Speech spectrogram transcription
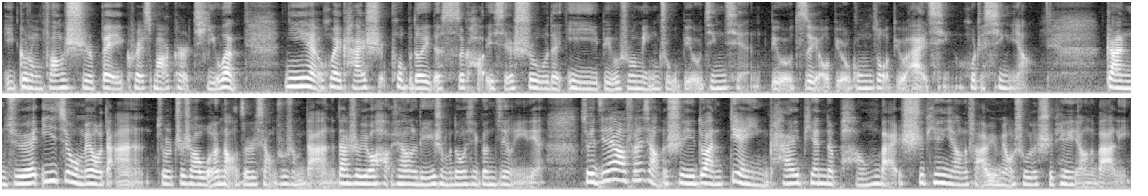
以各种方式被 Chris Marker 提问，你也会开始迫不得已的思考一些事物的意义，比如说民主，比如金钱，比如自由，比如工作，比如爱情或者信仰。感觉依旧没有答案，就是至少我的脑子是想不出什么答案的。但是又好像离什么东西更近了一点。所以今天要分享的是一段电影开篇的旁白，诗篇一样的法语描述了诗篇一样的巴黎。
